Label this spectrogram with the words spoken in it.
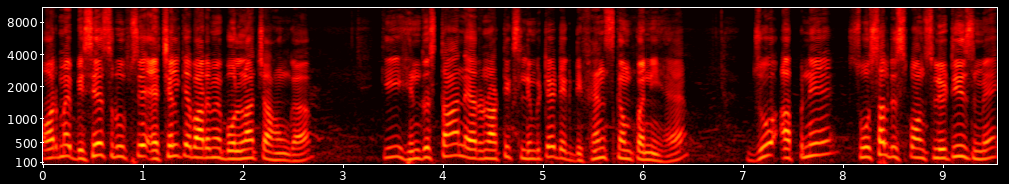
और मैं विशेष रूप से एचएल के बारे में बोलना चाहूँगा कि हिंदुस्तान एरोनॉटिक्स लिमिटेड एक डिफेंस कंपनी है, जो अपने सोशल रिस्पॉन्सिबिलिटीज़ में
